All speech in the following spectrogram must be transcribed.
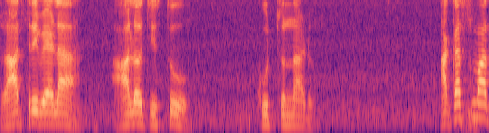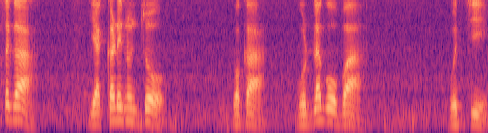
రాత్రివేళ ఆలోచిస్తూ కూర్చున్నాడు. అకస్మాత్తుగా ఎక్కడి నుంచో ఒక గుడ్లగూబ వచ్చి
